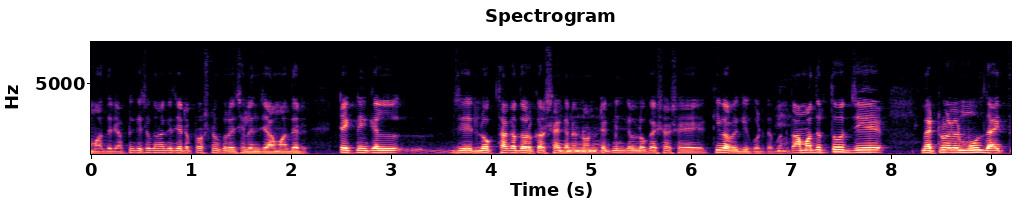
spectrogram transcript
আমাদের। আপনি কিছুক্ষণ আগে যেটা প্রশ্ন করেছিলেন যে আমাদের টেকনিক্যাল যে লোক থাকা দরকার সেখানে নন টেকনিক্যাল লোক এসে সে কীভাবে কী করতে পারে? তো আমাদের তো যে মেট্রোরেলের মূল দায়িত্ব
